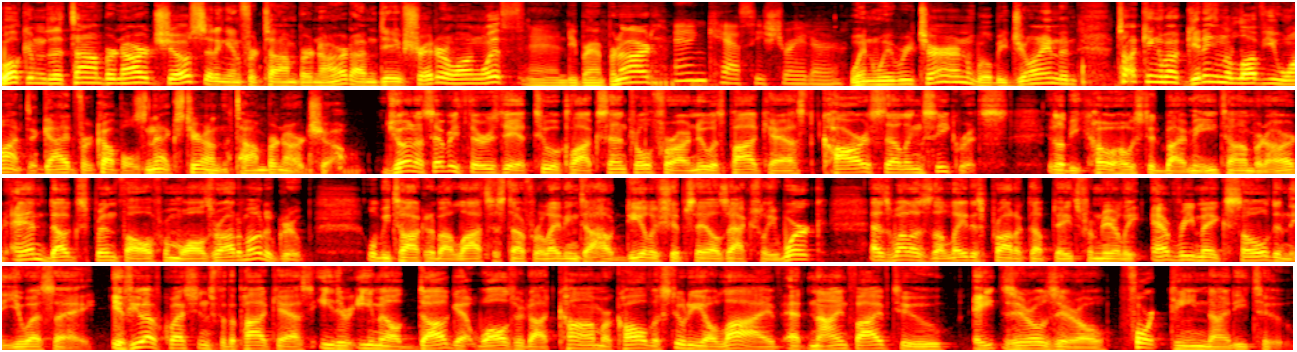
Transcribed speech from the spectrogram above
Welcome to the Tom Barnard Show. Sitting in for Tom Barnard, I'm Dave Schrader, along with Andy Brandt Barnard and Cassie Schrader. When we return, we'll be joined and talking about getting the love you want, a guide for couples, next here on the Tom Barnard Show. Join us every Thursday at 2 o'clock Central for our newest podcast, Car Selling Secrets. It'll be co hosted by me, Tom Barnard, and Doug Sprinthal from Walser Automotive Group. We'll be talking about lots of stuff relating to how dealership sales actually work, as well as the latest product updates from nearly every make sold in the USA. If you have questions for the podcast, either email doug at walser.com or call the studio live at 952 800 1492.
